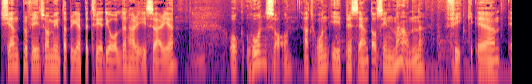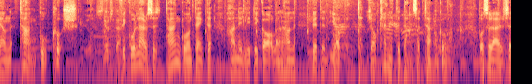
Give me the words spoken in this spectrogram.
Känd profil som har myntat begreppet tredje åldern här i Sverige. Och hon sa att hon i present av sin man fick eh, en tangokurs. Just det. Fick gå och lära sig tango. Hon tänkte, han är lite galen. Han, vet du, jag, jag kan inte dansa tango. Och så där så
